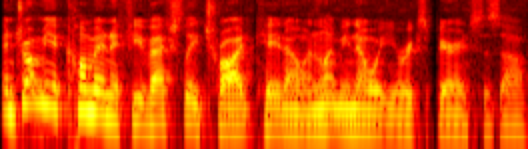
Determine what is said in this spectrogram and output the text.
and drop me a comment if you've actually tried keto and let me know what your experiences are.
